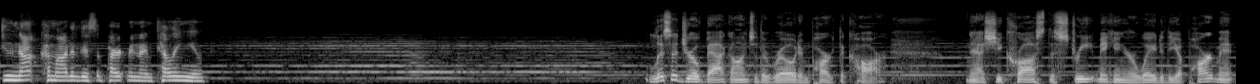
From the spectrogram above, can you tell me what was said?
Do not come out of this apartment, I'm telling you. Lissa drove back onto the road and parked the car. As she crossed the street making her way to the apartment,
